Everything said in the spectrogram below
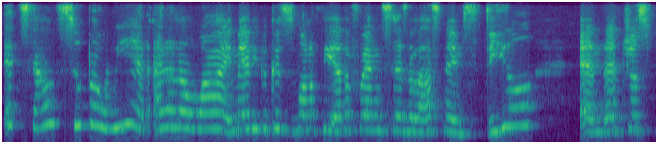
It sounds super weird. I don't know why. Maybe because one of the other friends has a last name Steele, and that just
